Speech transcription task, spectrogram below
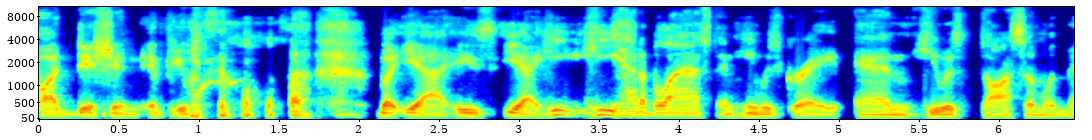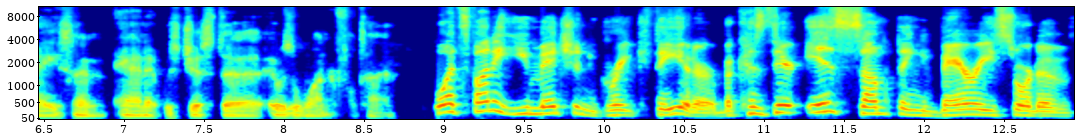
audition, if you will. but yeah, he's yeah he he had a blast and he was great and he was awesome with Mason, and it was just a it was a wonderful time. Well, it's funny you mentioned Greek theater because there is something very sort of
